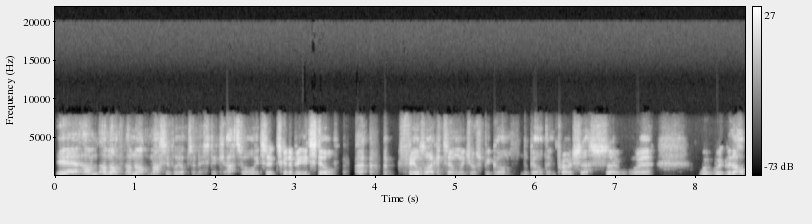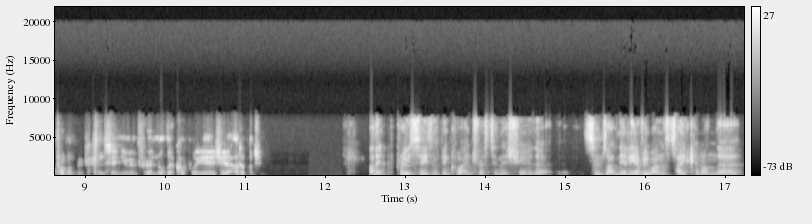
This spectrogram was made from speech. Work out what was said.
yeah, I'm, I'm not I'm not massively optimistic at all. It's it's going to be it's still uh, feels like it's only just begun the building process. So uh, we, we, that'll probably be continuing for another couple of years yet, I'd imagine. I think pre-season's been quite interesting this year. That seems like nearly everyone has taken on the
